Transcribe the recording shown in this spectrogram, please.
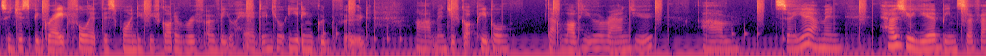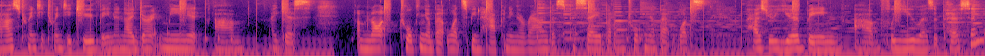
So just be grateful at this point if you've got a roof over your head and you're eating good food um, and you've got people that love you around you um, so yeah, I mean, how's your year been so far? How's 2022 been? And I don't mean it, um, I guess, I'm not talking about what's been happening around us per se, but I'm talking about what's how's your year been um, for you as a person?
